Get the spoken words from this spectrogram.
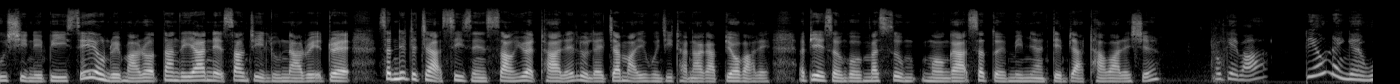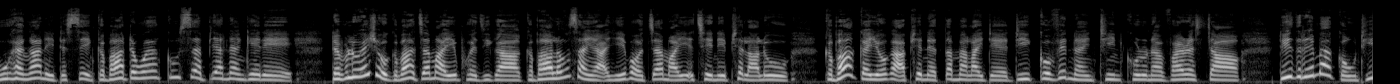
ဦးရှိနေပြီး ဆေးရုံတွေမှာတော့ သံသယနဲ့ စောင့်ကြည့်လူနာတွေအတွက် စနစ်တကျ စီစဉ်ဆောင်ရွက်ထားတယ်လို့လည်း ကျန်းမာရေးဝန်ကြီးဌာနက ပြောပါတယ်။အပြည့်အစုံကို မဆုမွန်ကဆက်သွယ်မေးမြန်း တင်ပြထားပါတယ်ရှင်။ဟု တ်ကဲ့ပါတရုတ်နိုင်ငံဝူဟန်ကနေတဆင့်ကမ္ဘာတဝန်းကူးစက်ပြန့်နှံ့ခဲ့တဲ့ WHO ကမ္ဘာ့ကျန်းမာရေးအဖွဲ့ကြီးကကမ္ဘာလုံးဆိုင်ရာအရေးပေါ်ကျန်းမာရေးအခြေအနေဖြစ်လာလို့ကမ္ဘာ့ကပ်ရောဂါအဖြစ်သတ်မှတ်လိုက်တဲ့ဒီ COVID-19 ကိုရိုနာဗိုင်းရပ်စ်ကြောင့်ဒီသီတင်းပတ်ကုန်ထိ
